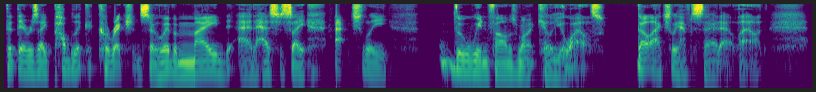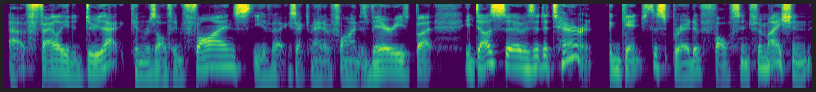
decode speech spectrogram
that there is a public correction. So, whoever made the ad has to say, actually, the wind farms won't kill your whales they'll actually have to say it out loud. Uh, failure to do that can result in fines. The exact amount of fines varies, but it does serve as a deterrent against the spread of false information.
